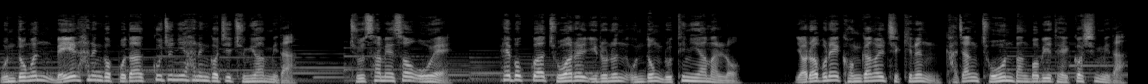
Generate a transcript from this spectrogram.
운동은 매일 하는 것보다 꾸준히 하는 것이 중요합니다. 주 3에서 5회 회복과 조화를 이루는 운동 루틴이야말로 여러분의 건강을 지키는 가장 좋은 방법이 될 것입니다.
